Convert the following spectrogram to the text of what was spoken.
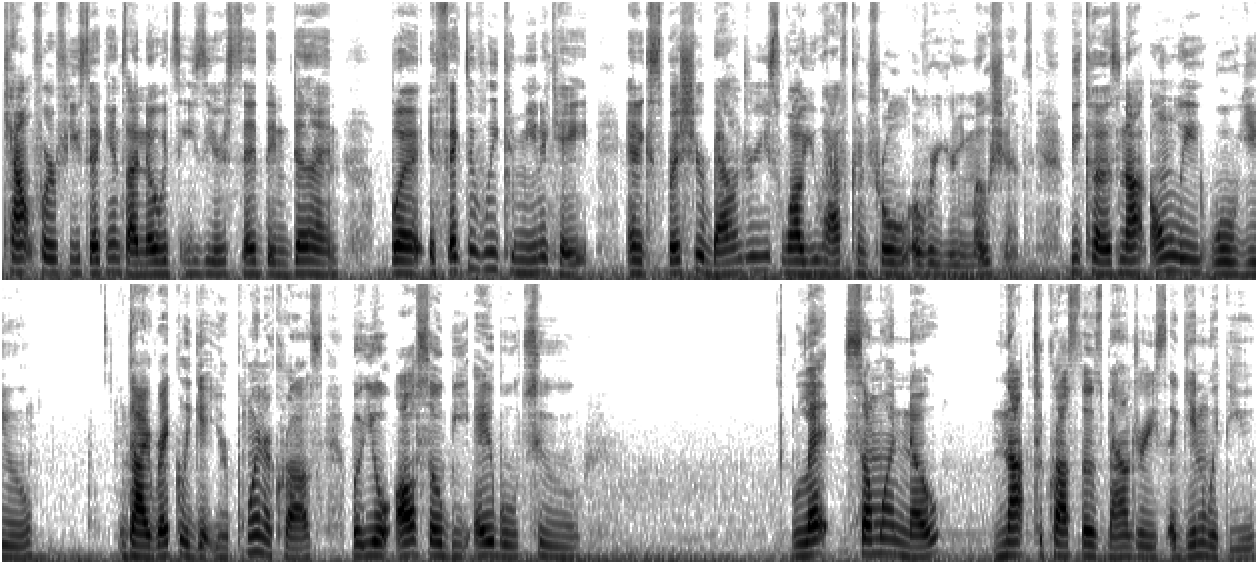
count for a few seconds. I know it's easier said than done but effectively communicate and express your boundaries while you have control over your emotions. Because not only will you directly get your point across, but you'll also be able to let someone know not to cross those boundaries again with you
